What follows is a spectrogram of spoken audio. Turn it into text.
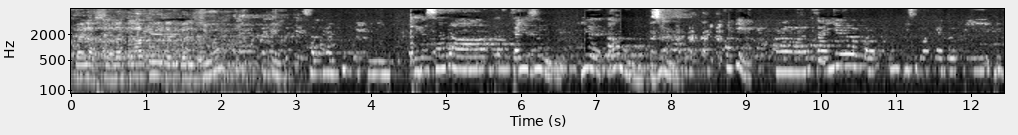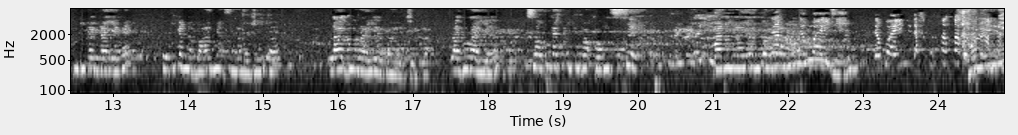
Baiklah, soalan terakhir daripada Zoo. Assalamualaikum. Waalaikumsalam. Saya Zul. Ya, tahu. Zul. Okey, uh, saya uh, disebabkan berarti di hari raya kan, jadi kan banyak sangat uh, lagu raya banyak juga lagu raya. So apa kata kita buat konsep hari raya untuk Dah, orang dah buat ini. Dah buat ini dah. Hari ini,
